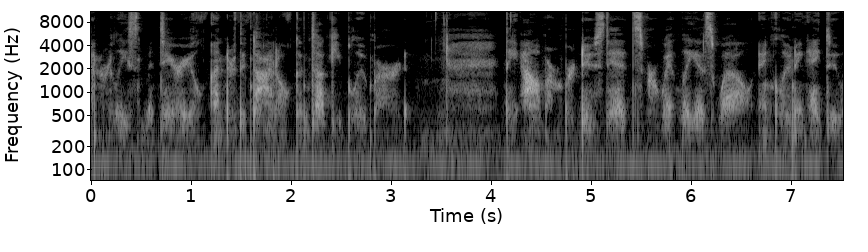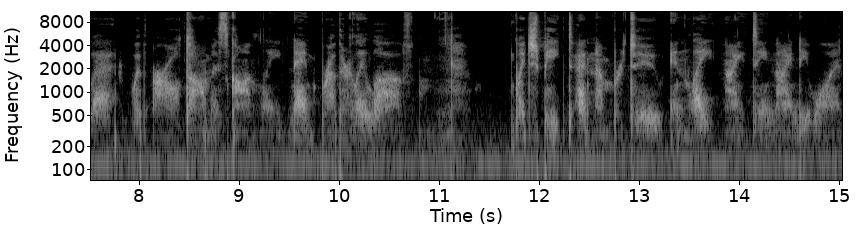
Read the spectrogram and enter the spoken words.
unreleased material under the title Kentucky Bluebird. The album produced hits for Whitley as well, including a duet with Earl Thomas Conley named Brotherly Love, which peaked at number two in late 1991.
